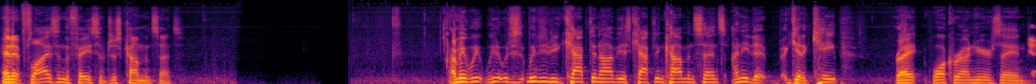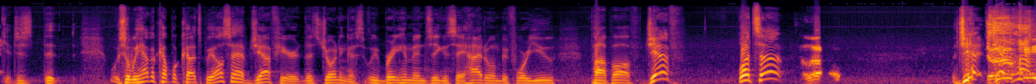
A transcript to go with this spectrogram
And it flies in the face of just common sense. I mean, we, we, we, just, we need to be Captain Obvious, Captain Common Sense. I need to get a cape, right? Walk around here saying, yeah. just. It, so we have a couple cuts. We also have Jeff here that's joining us. We bring him in so you can say hi to him before you pop off. Jeff, what's up? Hello. Jeff, Jeff okay,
